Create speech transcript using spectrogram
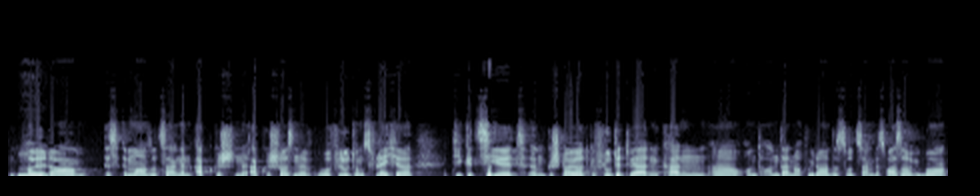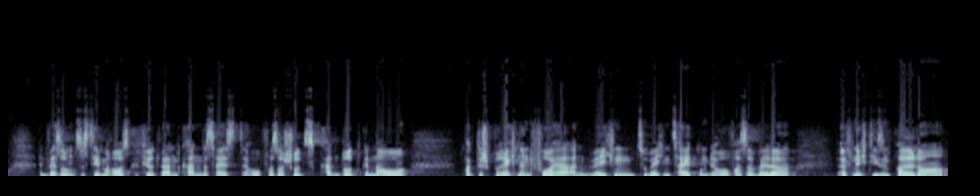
Ein mhm. Polder mhm. ist immer sozusagen eine, abgesch eine abgeschlossene Überflutungsfläche, die gezielt äh, gesteuert geflutet werden kann äh, und, und dann noch wieder das sozusagen das Wasser über Entwässerungssysteme rausgeführt werden kann. Das heißt, der Hochwasserschutz kann dort genau praktisch berechnen vorher, an welchen, zu welchem Zeitpunkt der Hochwasserwelle öffne ich diesen Polder.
